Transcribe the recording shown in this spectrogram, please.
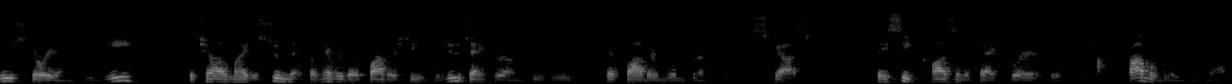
news story on TV, the child might assume that whenever their father sees the news anchor on TV, their father will grunt with disgust. They see cause and effect where it probably does not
